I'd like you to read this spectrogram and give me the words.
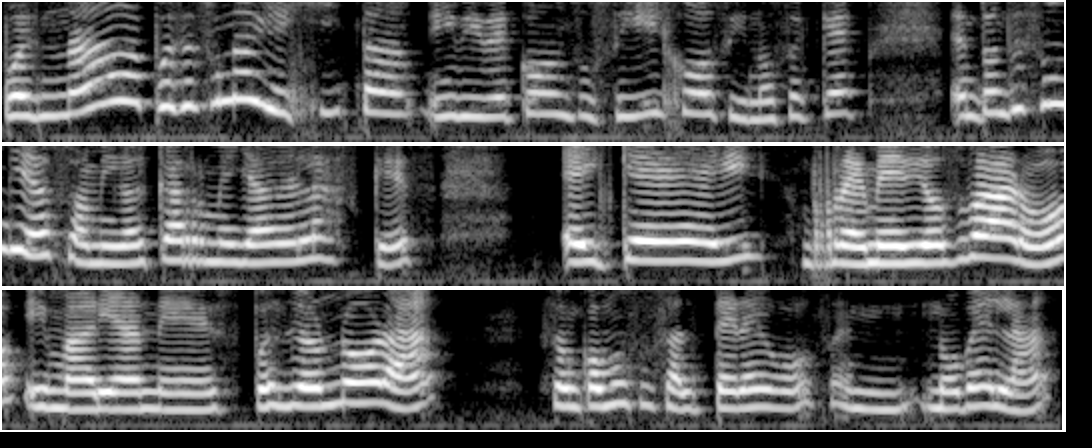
pues nada, pues es una viejita y vive con sus hijos y no sé qué. Entonces un día su amiga Carmella Velázquez, a.k.a. Remedios Varo y Marianes, pues Leonora, son como sus alter egos en novela,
